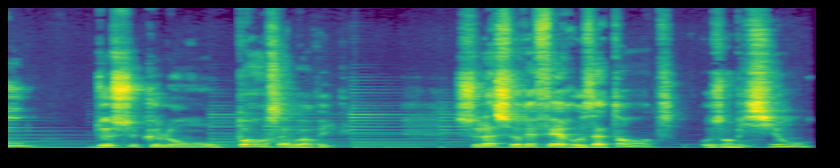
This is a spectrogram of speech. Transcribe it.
ou de ce que l'on pense avoir vécu. Cela se réfère aux attentes, aux ambitions,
